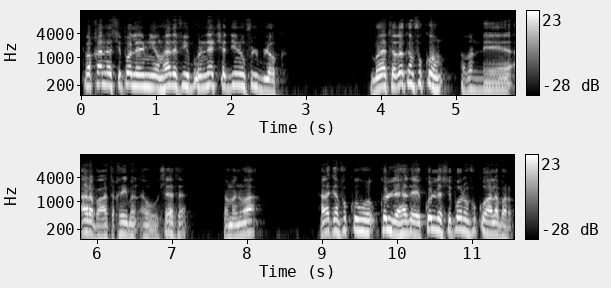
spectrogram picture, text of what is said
تبقى لنا ال support الالمنيوم هذا فيه بولونات شادينه في ال bloc. البولونات هذوك نفكوهم. اظن أربعة تقريبا أو ثلاثة فما انواع هذا كنفكوه كل هذا كل support نفكوه على برا.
